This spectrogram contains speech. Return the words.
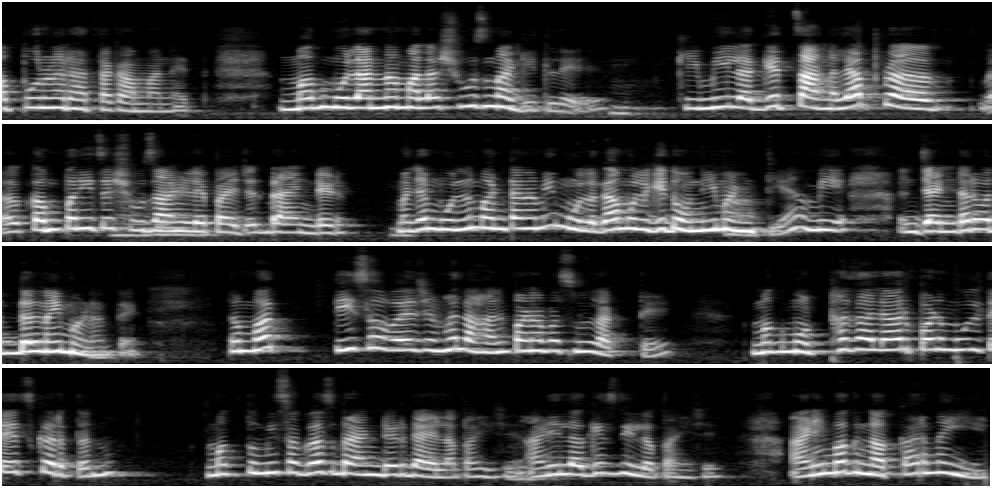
अपूर्ण राहता कामा नयेत. मग मुलांना मला शूज मागितले की मी लगेच चांगल्या कंपनीचे शूज brand. आणले पाहिजेत ब्रँडेड म्हणजे मूल म्हणताना मी मुलगा मुलगी दोन्ही म्हणते मी जेंडरबद्दल नाही म्हणत आहे. तर मग ती सवय जेव्हा लहानपणापासून लागते मग मोठं झाल्यावर पण मूल तेच करतं ना. मग तुम्ही सगळंच ब्रँडेड द्यायला पाहिजे आणि लगेच दिलं पाहिजे. आणि मग नकार नाहीये.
